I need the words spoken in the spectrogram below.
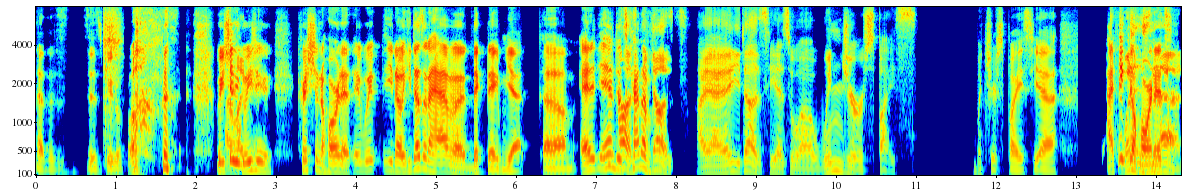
Yeah, this, this is beautiful. we should like we should Christian Hornet. eh, We, you know, he doesn't have a nickname yet. Um, and and it's does, kind of does. I, I he does. He has a uh, Whinger Spice. Winter Spice. Yeah, I think What the Hornets. that?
